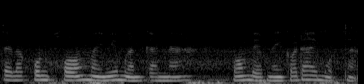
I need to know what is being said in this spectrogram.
แต่ละคนคล้องไหมไม่เหมือนกันนะ คล้องแบบไหนก็ได้หมดจ้ะ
